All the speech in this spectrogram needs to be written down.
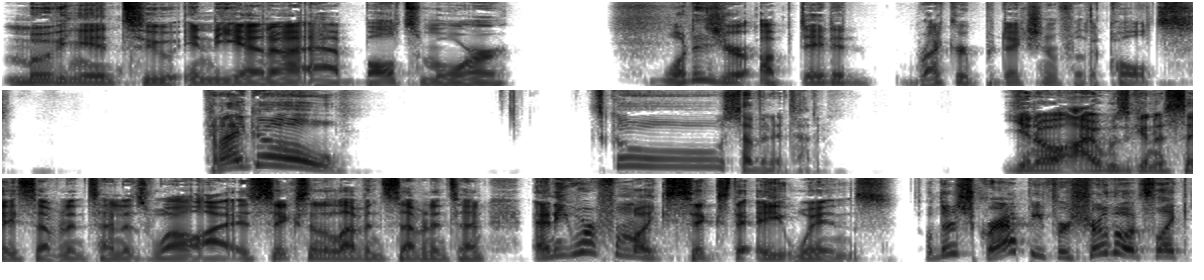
Moving into Indiana at Baltimore, what is your updated record prediction for the Colts? Can I go? Let's go seven and ten. You know, I was gonna say seven and ten as well. I six and 11, 7 and ten, anywhere from like six to eight wins. Well, they're scrappy for sure, though. It's like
